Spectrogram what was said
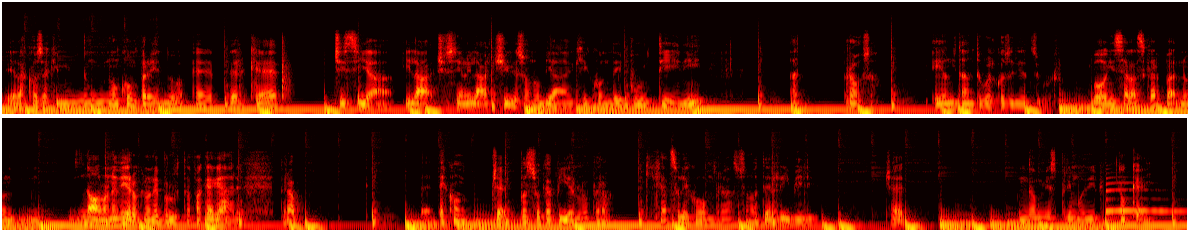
e la cosa che non, non comprendo è perché ci, sia la- ci siano i lacci che sono bianchi con dei puntini a rosa e ogni tanto qualcosa di azzurro. Boh, in sé la scarpa non... No, non è vero che non è brutta, fa cagare, però... È com... Cioè, posso capirlo, però chi cazzo le compra? Sono terribili. Cioè... Non mi esprimo di più. Ok.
